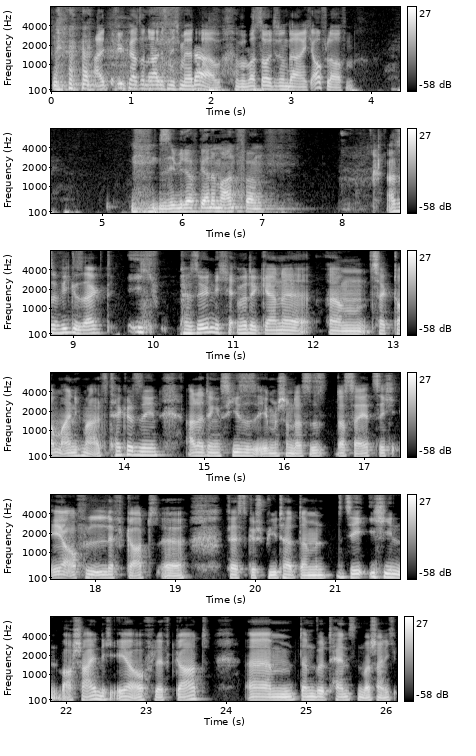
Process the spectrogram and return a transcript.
Allzu viel Personal ist nicht mehr da. Aber was sollte denn da eigentlich auflaufen? Sie wieder gerne mal anfangen. Also wie gesagt, ich persönlich würde gerne ähm, Zach Tom eigentlich mal als Tackle sehen. Allerdings hieß es eben schon, dass, es, dass er jetzt sich eher auf Left Guard äh, festgespielt hat. Damit sehe ich ihn wahrscheinlich eher auf Left Guard. Ähm, dann wird Hansen wahrscheinlich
